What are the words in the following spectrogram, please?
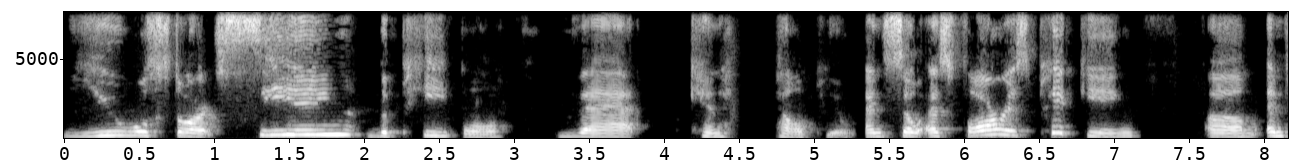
you will start seeing the people that can help you. And so, as far as picking um, and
